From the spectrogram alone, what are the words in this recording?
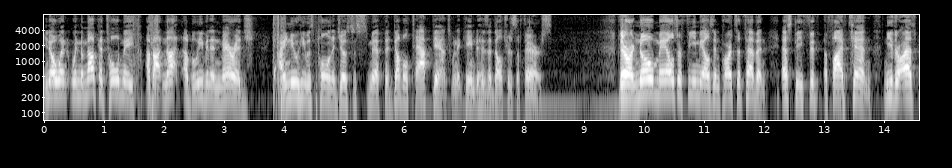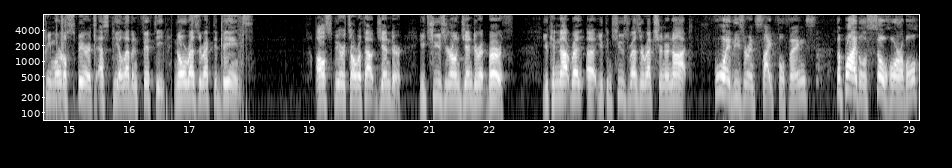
You know, when, when Nemelka told me about not uh, believing in marriage, I knew he was pulling a Joseph Smith, the double tap dance when it came to his adulterous affairs. There are no males or females in parts of heaven, SP 510, uh, neither as premortal spirits, SP 1150, nor resurrected beings. All spirits are without gender. You choose your own gender at birth. You, cannot re- uh, you can choose resurrection or not. Boy, these are insightful things. The Bible is so horrible.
